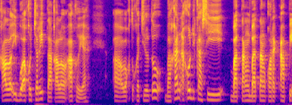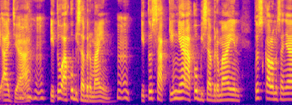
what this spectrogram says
Kalau ibu aku cerita kalau aku ya eh, waktu kecil tuh bahkan aku dikasih batang-batang korek api aja itu aku bisa bermain. Mm-mm. Itu sakingnya aku bisa bermain. Terus kalau misalnya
